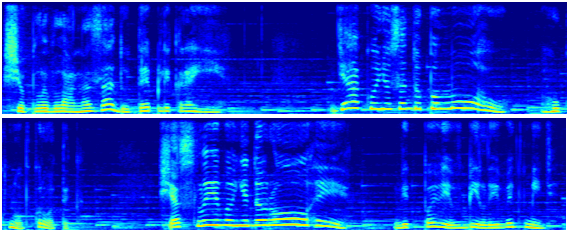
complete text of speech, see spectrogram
що пливла назад у теплі краї. Дякую за допомогу. гукнув кротик. Щасливої дороги, відповів білий ведмідь.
